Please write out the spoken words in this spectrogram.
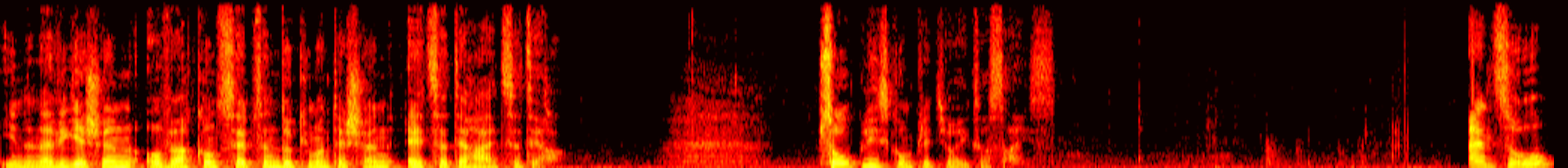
in the navigation over concepts and documentation, etc., etc. So please complete your exercise. And so,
